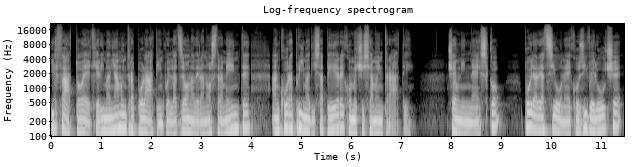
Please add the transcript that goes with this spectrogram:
Il fatto è che rimaniamo intrappolati in quella zona della nostra mente ancora prima di sapere come ci siamo entrati. C'è un innesco, poi la reazione è così veloce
